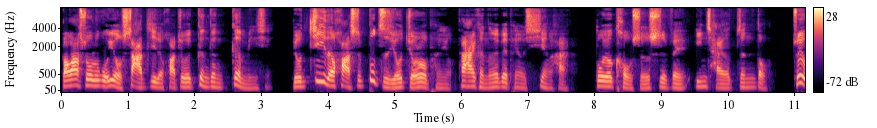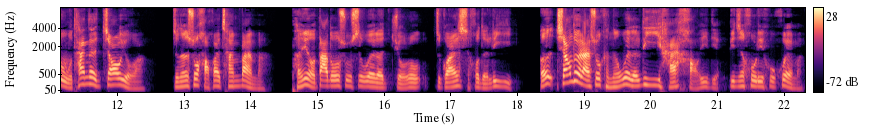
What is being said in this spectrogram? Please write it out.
包括说，如果又有煞忌的话，就会更更更明显。有忌的话，是不止有酒肉朋友，他还可能会被朋友陷害，多有口舌是非，因财而争斗。所以午贪在交友啊，只能说好坏参半吧。朋友大多数是为了酒肉之关系或者利益，而相对来说，可能为了利益还好一点，毕竟互利互惠嘛。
